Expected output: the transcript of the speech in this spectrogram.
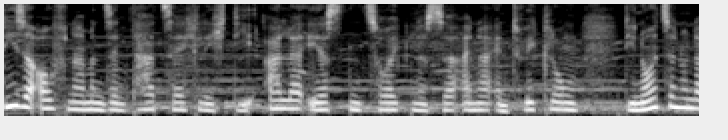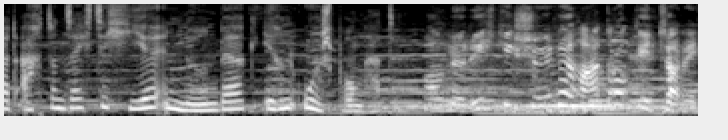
Diese Aufnahmen sind tatsächlich die allerersten Zeugnisse einer Entwicklung, die 1968 hier in Nürnberg ihren Ursprung hatte. Auch eine richtig schöne Hardrock-Gitarre.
